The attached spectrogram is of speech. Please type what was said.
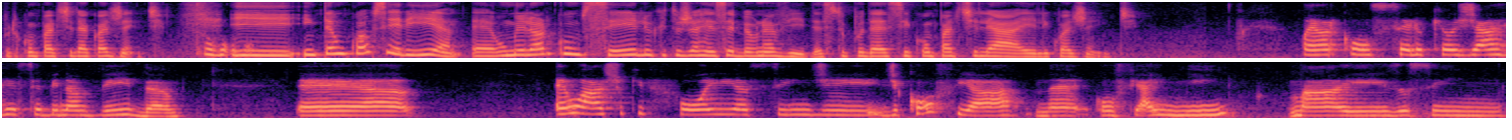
por compartilhar com a gente. E então, qual seria é, o melhor conselho que tu já recebeu na vida? Se tu pudesse compartilhar ele com a gente. O maior conselho que eu já recebi na vida é eu acho que foi assim de, de confiar, né? Confiar em mim mas, assim,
